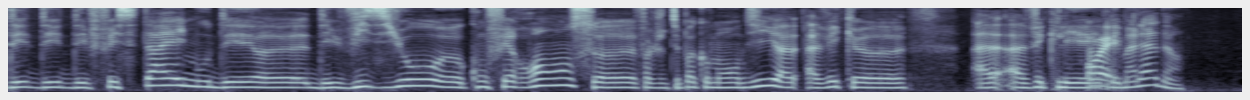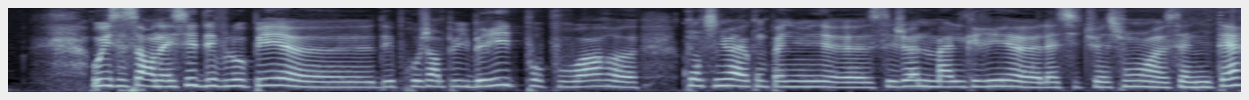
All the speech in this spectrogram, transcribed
des, des, des FaceTime ou des, euh, des visioconférences, euh, enfin, je ne sais pas comment on dit, avec, avec les, Ouais. les malades. Oui, c'est ça. On a essayé de développer euh, des projets un peu hybrides pour pouvoir euh, continuer à accompagner euh, ces jeunes malgré euh, la situation euh, sanitaire.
